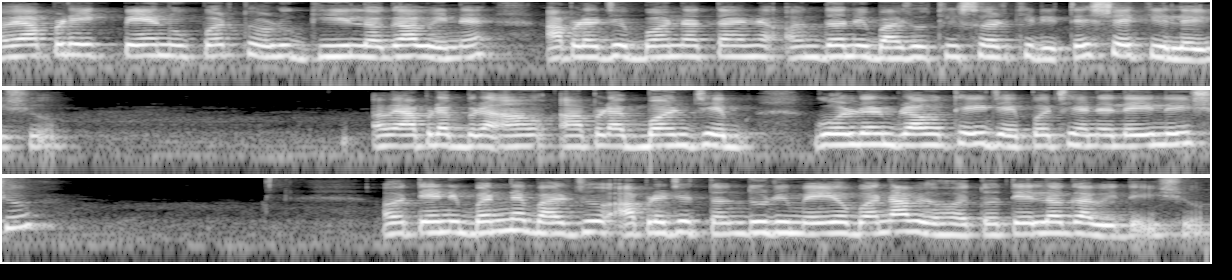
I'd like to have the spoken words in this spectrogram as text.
હવે આપણે એક પેન ઉપર થોડું ઘી લગાવીને આપણા જે બન હતા એને અંદરની બાજુથી સરખી રીતે શેકી લઈશું. હવે આપણા બ્રાઉન આપણા બન જે ગોલ્ડન બ્રાઉન થઈ જાય પછી એને લઈ લઈશું. હવે તેની બંને બાજુ આપણે જે તંદૂરી મેયો બનાવ્યો હતો તે લગાવી દઈશું.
